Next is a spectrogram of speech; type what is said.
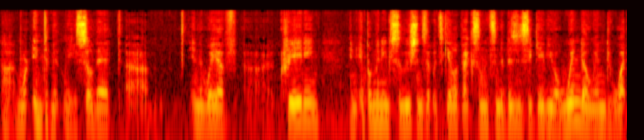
uh, more intimately so that uh, in the way of uh, creating and implementing solutions that would scale up excellence in the business it gave you a window into what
